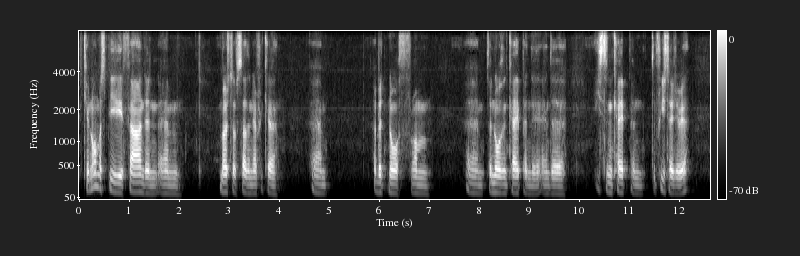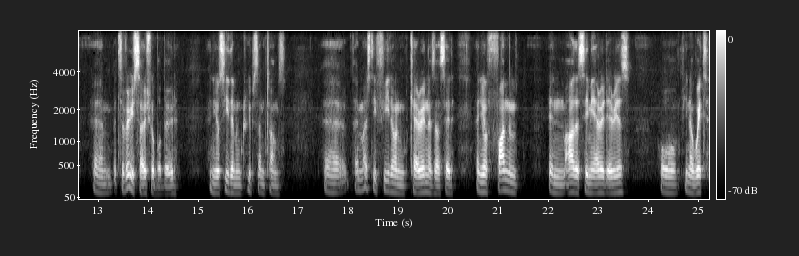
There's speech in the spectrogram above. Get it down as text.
It can almost be found in um, most of southern Africa, um, a bit north from um, the Northern Cape and the and the Eastern Cape and the Free State area. Um, it's a very sociable bird, and you'll see them in groups sometimes. Uh, they mostly feed on carrion, as I said, and you'll find them in either semi-arid areas or you know wet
